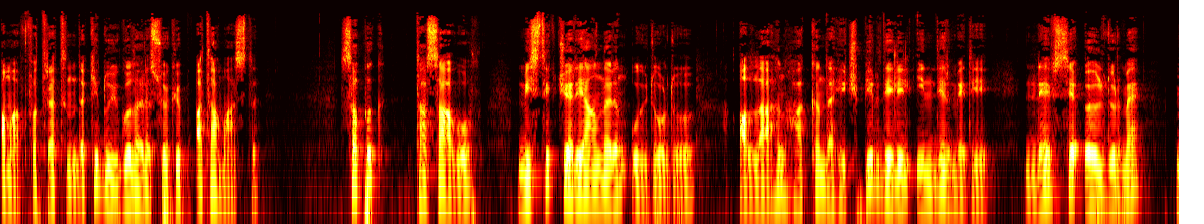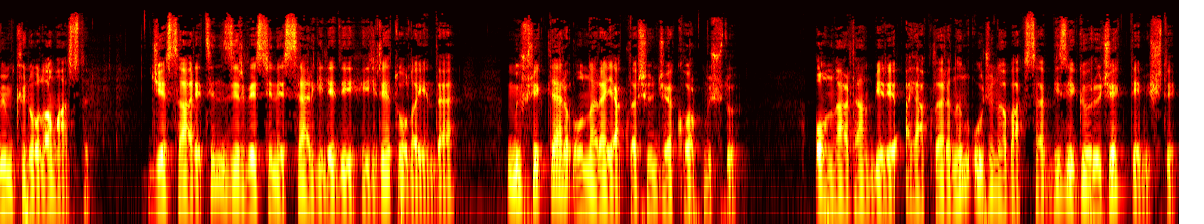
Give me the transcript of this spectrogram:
ama fıtratındaki duyguları söküp atamazdı. Sapık, tasavvuf, mistik cereyanların uydurduğu, Allah'ın hakkında hiçbir delil indirmediği nefsi öldürme mümkün olamazdı. Cesaretin zirvesini sergilediği hicret olayında, müşrikler onlara yaklaşınca korkmuştu. Onlardan biri ayaklarının ucuna baksa bizi görecek demişti.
